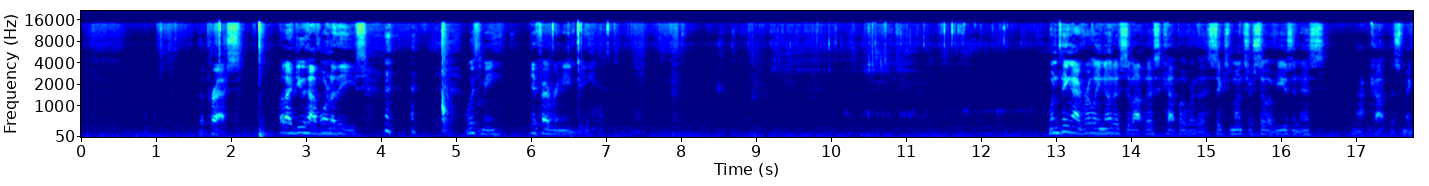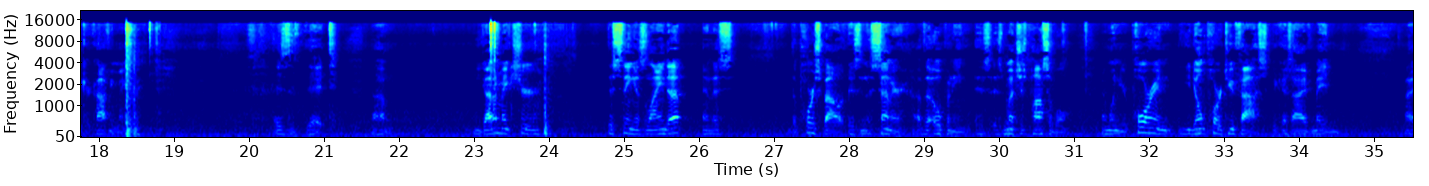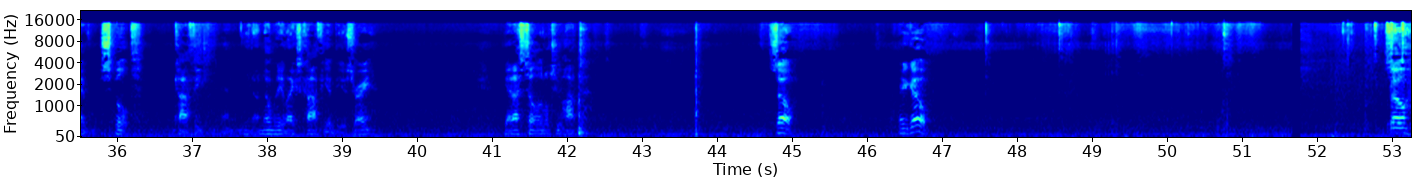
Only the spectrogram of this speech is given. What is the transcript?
the press. But I do have one of these with me if ever need be. One thing I've really noticed about this cup over the six months or so of using this, not cup, this maker, coffee maker, is that um, you got to make sure this thing is lined up and this the pour spout is in the center of the opening as, as much as possible. And when you're pouring, you don't pour too fast because I've made, I've spilt coffee and you know, nobody likes coffee abuse, right? Yeah, that's still a little too hot. So, here you go. So,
